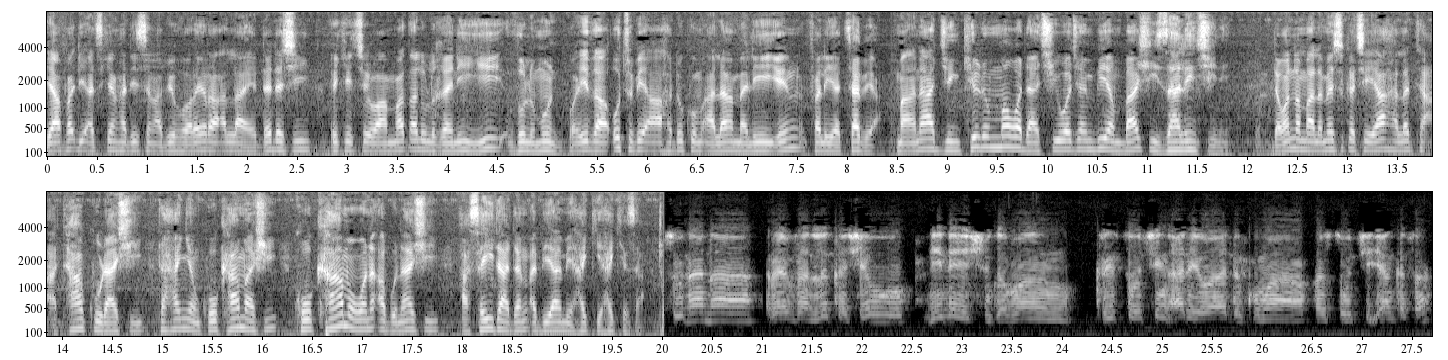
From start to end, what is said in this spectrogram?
ya faɗi a cikin hadisin abi huraira Allah ya yarda da shi yake cewa matsalul ghaniyyi zulmun wa idza utbi ahadukum ala mali'in falyattabi. Ma'ana jinkirin mawadaci wajen biyan bashi zalunci ne. Da wannan malamai suka ce ya halatta a takura shi ta hanyar ko kama shi ko kama wani abu nashi a saida don a biya mai haƙƙi haƙƙinsa. Fastoci 'yan kasa.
